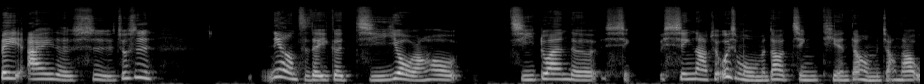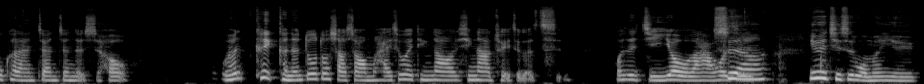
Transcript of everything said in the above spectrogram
悲哀的是，就是那样子的一个极右，然后极端的新新纳粹。为什么我们到今天，当我们讲到乌克兰战争的时候，我们可以可能多多少少，我们还是会听到新纳粹这个词，或是极右啦，或是，是啊，因为其实我们也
